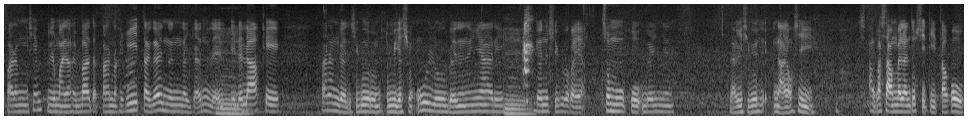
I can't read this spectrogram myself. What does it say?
parang siyempre, lumalaki bata, parang nakikita, gano'n, nag, ano, Mm. ilalaki. Parang gano'n, siguro, tumigas yung ulo, gano'n nangyari. Mm. Gano'n siguro, kaya sumuko, ganyan. Lagi siguro, inaano kasi, ang kasama lang to si tita ko.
